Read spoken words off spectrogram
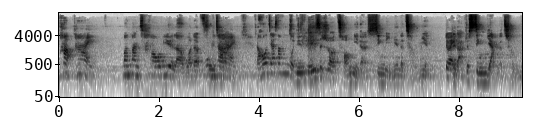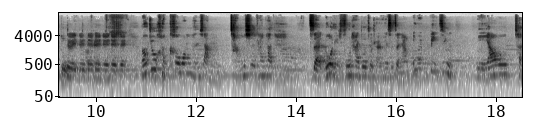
part time 慢慢超越了我的 Full time，time 然后加上我你你的意思是说，从你的心里面的层面对。吧？就信仰的程度，对对对对对对对，然后就很渴望，很想尝试看看，这如果你负太做主持人会是怎样？因为毕竟你要承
